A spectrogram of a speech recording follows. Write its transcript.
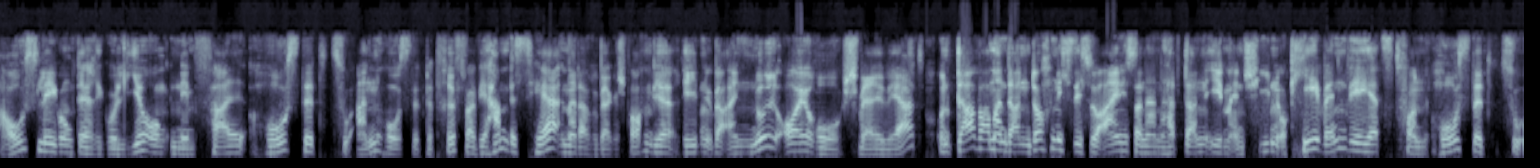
Auslegung der Regulierung in dem Fall hosted zu unhosted betrifft, weil wir haben bisher immer darüber gesprochen, wir reden über einen 0-Euro-Schwellwert und da war man dann doch nicht sich so einig, sondern hat dann eben entschieden, okay, wenn wir jetzt von hosted zu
